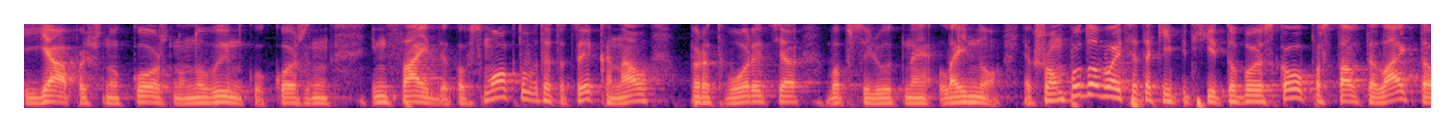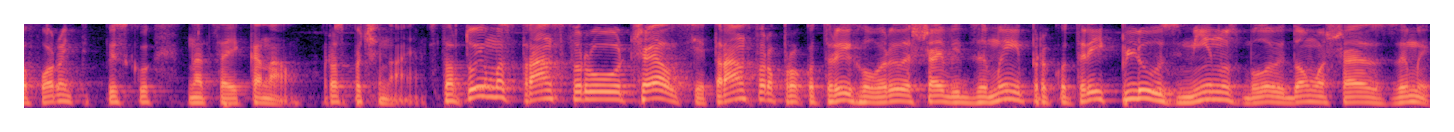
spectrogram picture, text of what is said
я почну кожну новинку, кожен інсайдик обсмоктувати, то цей канал перетвориться в абсолютне лайно. Якщо вам подобається такий підхід, то обов'язково поставте лайк та оформіть підписку на цей канал. Розпочинаємо. Стартуємо з трансферу Челсі. Трансфер, про котрий говорили ще від зими, і про котрий плюс-мінус було відомо ще з зими.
